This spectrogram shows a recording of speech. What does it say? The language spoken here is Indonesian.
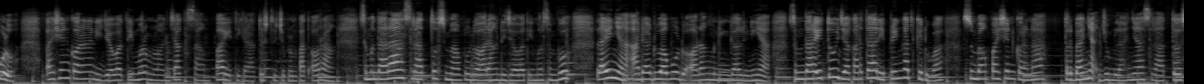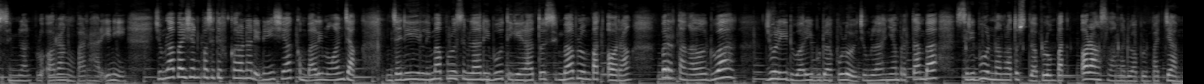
pasien corona di Jawa Timur melonjak sampai 374 orang. Sementara 192 orang di Jawa Timur sembuh, lainnya ada 22 orang meninggal dunia. Sementara itu, Jakarta di peringkat kedua, sumbang pasien corona terbanyak jumlahnya 190 orang per hari ini. Jumlah pasien positif corona di Indonesia kembali melonjak menjadi 59.394 orang per tanggal 2 Juli 2020. Jumlahnya bertambah 1.624 orang selama 24 jam.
